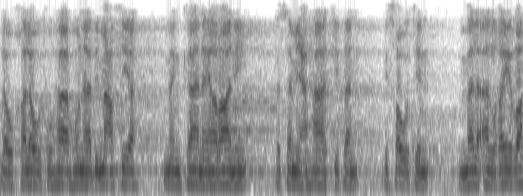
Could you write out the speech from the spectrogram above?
لو خلوت ها هنا بمعصية من كان يراني فسمع هاتفا بصوت ملأ الغيظة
